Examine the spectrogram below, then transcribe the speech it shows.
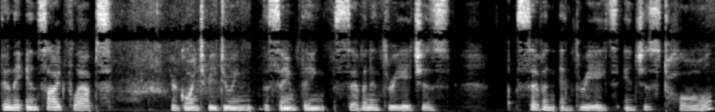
Then the inside flaps you're going to be doing the same thing, seven and three inches, seven and three eighths inches tall.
